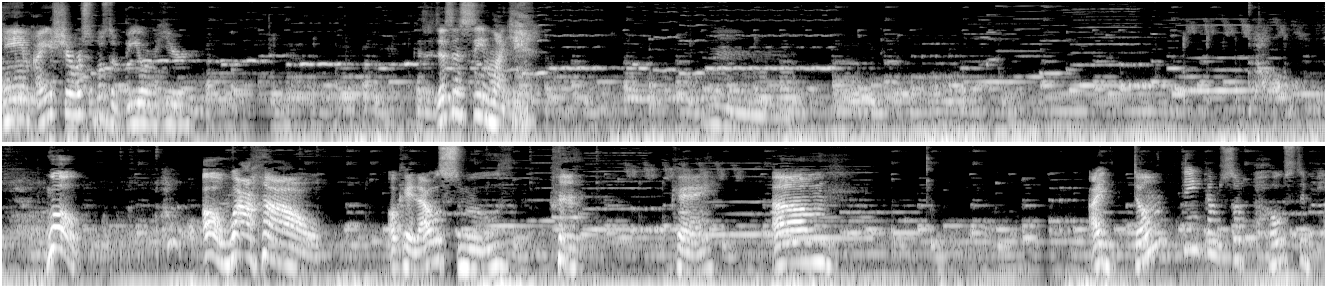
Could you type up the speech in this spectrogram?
Game, are you sure we're supposed to be over here? Because it doesn't seem like it. Hmm. Whoa! Oh, wow! Okay, that was smooth. okay. Um... I don't think I'm supposed to be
